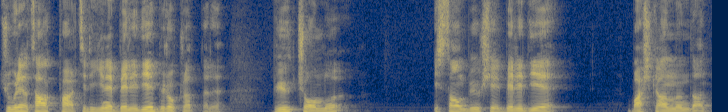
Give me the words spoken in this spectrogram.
Cumhuriyet Halk Partili yine belediye bürokratları büyük çoğunluğu İstanbul Büyükşehir Belediye Başkanlığından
